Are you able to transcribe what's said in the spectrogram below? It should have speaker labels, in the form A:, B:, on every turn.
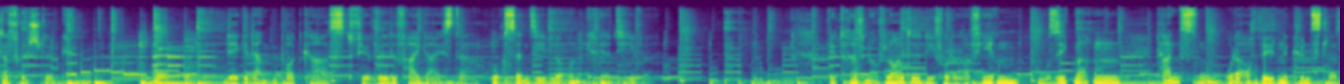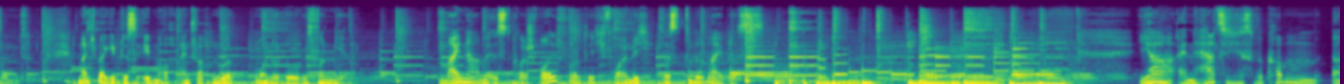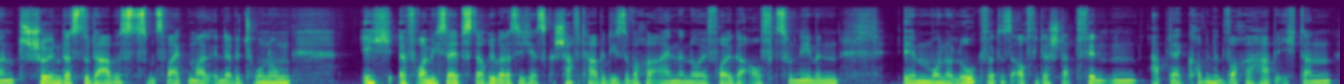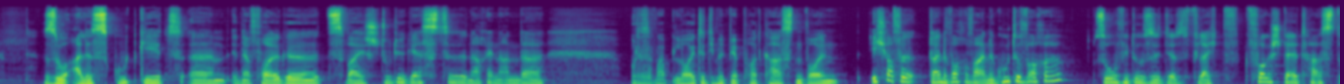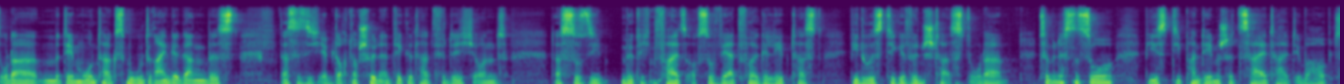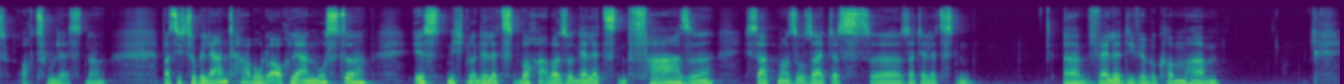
A: Theaterfrühstück. Der Gedankenpodcast für wilde Freigeister, Hochsensible und Kreative. Wir treffen auf Leute, die fotografieren, Musik machen, tanzen oder auch bildende Künstler sind. Manchmal gibt es eben auch einfach nur Monologe von mir. Mein Name ist Kosch Wolf und ich freue mich, dass du dabei bist. Ja, ein herzliches Willkommen und schön, dass du da bist zum zweiten Mal in der Betonung. Ich äh, freue mich selbst darüber, dass ich es geschafft habe, diese Woche eine neue Folge aufzunehmen. Im Monolog wird es auch wieder stattfinden. Ab der kommenden Woche habe ich dann so alles gut geht ähm, in der Folge zwei Studiogäste nacheinander oder sagen wir Leute, die mit mir podcasten wollen. Ich hoffe, deine Woche war eine gute Woche so wie du sie dir vielleicht vorgestellt hast oder mit dem Montagsmut reingegangen bist, dass sie sich eben doch noch schön entwickelt hat für dich und dass du sie möglicherweise auch so wertvoll gelebt hast, wie du es dir gewünscht hast oder zumindest so, wie es die pandemische Zeit halt überhaupt auch zulässt. Ne? Was ich so gelernt habe oder auch lernen musste, ist nicht nur in der letzten Woche, aber so in der letzten Phase, ich sag mal so seit, das, äh, seit der letzten äh, Welle, die wir bekommen haben,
